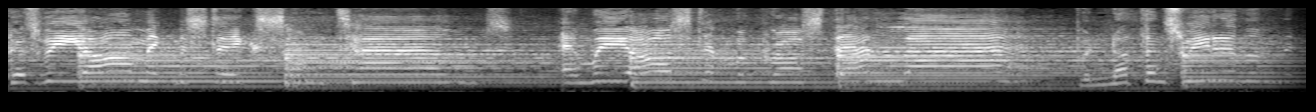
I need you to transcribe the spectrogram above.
Cause we all make mistakes sometimes, and we all step across that line. But nothing sweeter than the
